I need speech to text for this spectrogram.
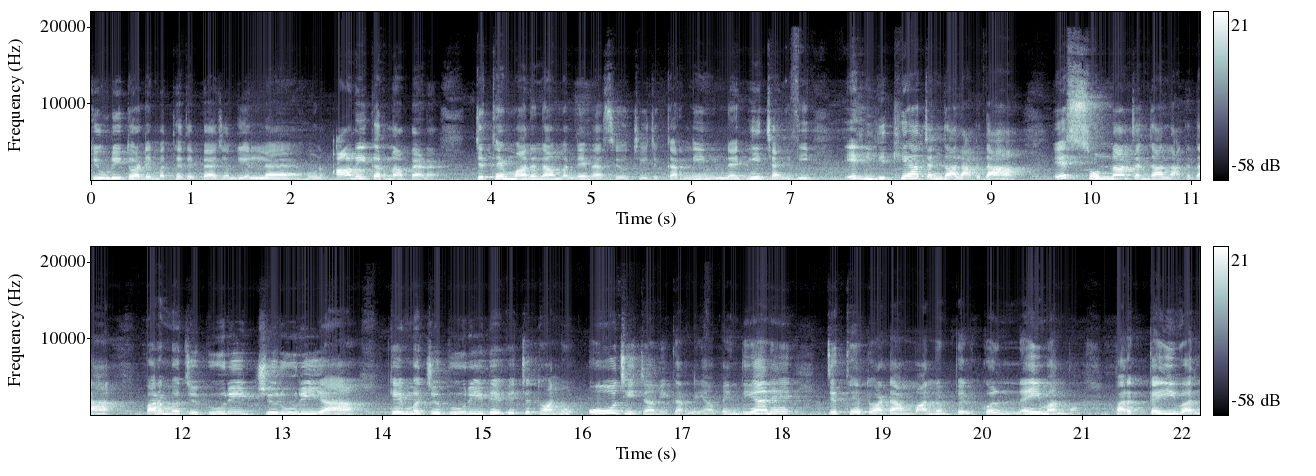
ਤਿਉੜੀ ਤੁਹਾਡੇ ਮੱਥੇ ਤੇ ਪੈ ਜਾਂਦੀ ਹੈ, ਲੈ ਹੁਣ ਆ ਵੀ ਕਰਨਾ ਪੈਣਾ ਜਿੱਥੇ ਮਨ ਨਾ ਮੰਨੇ ਵੈਸੇ ਉਹ ਚੀਜ਼ ਕਰਨੀ ਨਹੀਂ ਚਾਹੀਦੀ। ਇਹ ਲਿਖਿਆ ਚੰਗਾ ਲੱਗਦਾ, ਇਹ ਸੁਣਨਾ ਚੰਗਾ ਲੱਗਦਾ, ਪਰ ਮਜਬੂਰੀ ਜ਼ਰੂਰੀ ਆ ਕਿ ਮਜਬੂਰੀ ਦੇ ਵਿੱਚ ਤੁਹਾਨੂੰ ਉਹ ਚੀਜ਼ਾਂ ਵੀ ਕਰਨੀਆਂ ਪੈਂਦੀਆਂ ਨੇ ਜਿੱਥੇ ਤੁਹਾਡਾ ਮਨ ਬਿਲਕੁਲ ਨਹੀਂ ਮੰਨਦਾ। ਪਰ ਕਈ ਵਾਰੀ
